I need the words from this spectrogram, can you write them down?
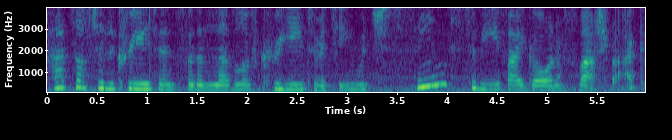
hats off to the creators for the level of creativity, which seems to be, if I go on a flashback,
